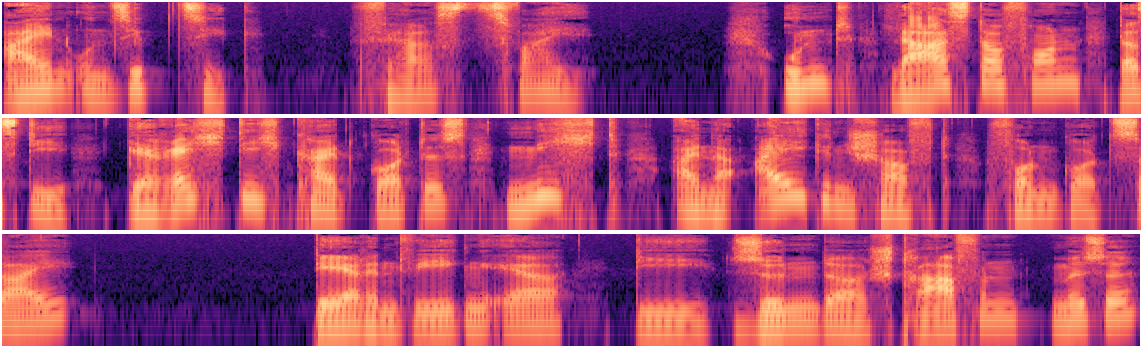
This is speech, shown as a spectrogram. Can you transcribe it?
71, Vers 2 und las davon, dass die Gerechtigkeit Gottes nicht eine Eigenschaft von Gott sei, deren wegen er die Sünder strafen müsse,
